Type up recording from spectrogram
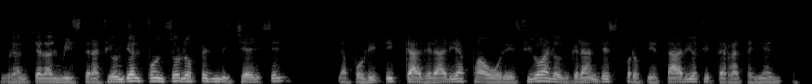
Durante la administración de Alfonso López Michelsen, la política agraria favoreció a los grandes propietarios y terratenientes.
